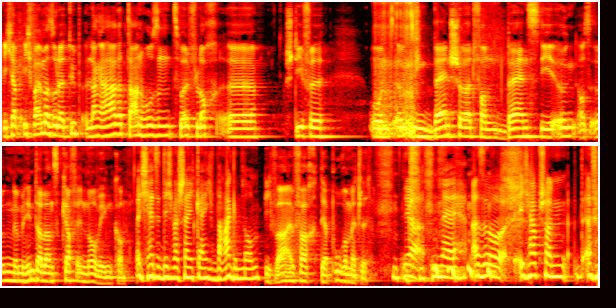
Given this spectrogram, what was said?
ich, hab, ich war immer so der Typ, lange Haare, Tarnhosen, zwölf Loch, äh, Stiefel und irgendein Bandshirt von Bands, die irgend, aus irgendeinem Hinterlandskaff in Norwegen kommen. Ich hätte dich wahrscheinlich gar nicht wahrgenommen. Ich war einfach der pure Metal. Ja, nee. Also ich habe schon also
